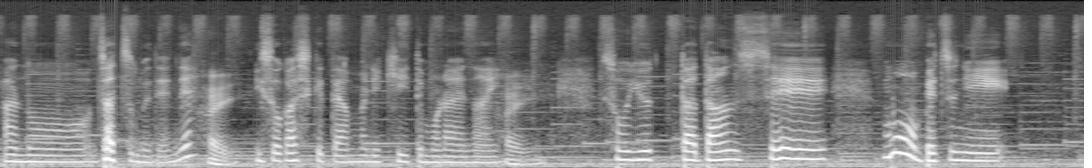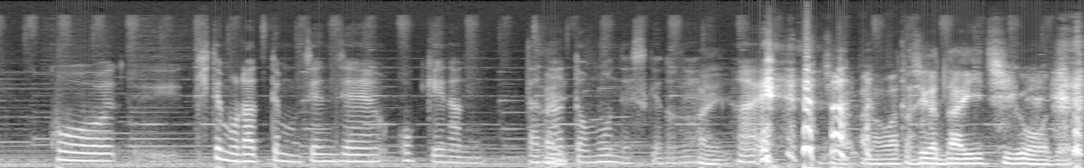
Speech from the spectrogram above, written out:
あの雑務でね、はい、忙しくてあんまり聞いてもらえない、はい、そういった男性も別にこう来てもらっても全然 OK なんだなと思うんですけどね。はい。はい、じゃああの私が第一号で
